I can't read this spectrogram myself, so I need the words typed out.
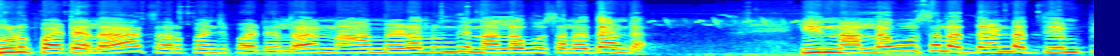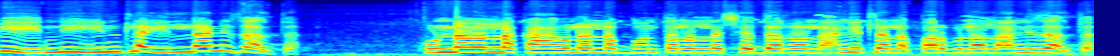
చూడు పటేల సర్పంచ్ పటేల నా మెడలు ఉంది నల్ల ఊసల దండ. ఈ నల్ల ఊసల దండ తెంపి నీ ఇంట్లో ఇల్లాన్ని చల్తా కుండలల్లో కాగులల్లో బొంతలల్లో చెద్దలలో అన్నిట్లలో పరుపులలో అన్ని చల్తా.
